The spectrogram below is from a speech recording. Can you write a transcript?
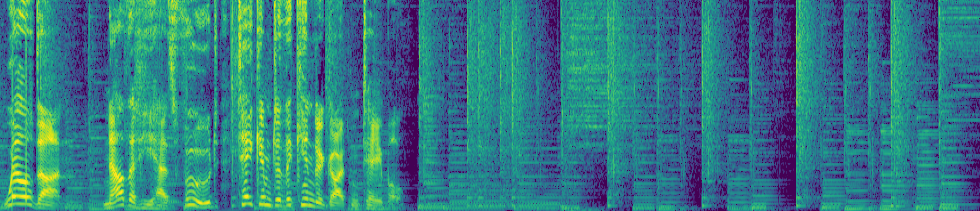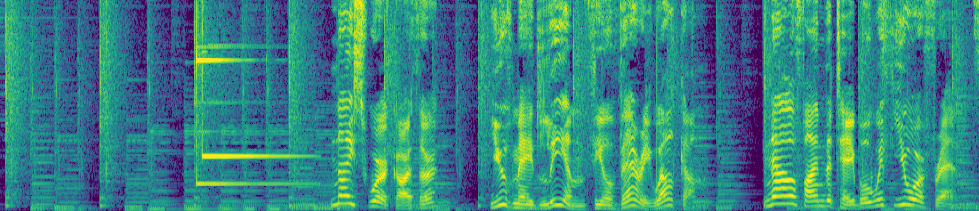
Well done! Now that he has food, take him to the kindergarten table. Nice work, Arthur. You've made Liam feel very welcome. Now find the table with your friend.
